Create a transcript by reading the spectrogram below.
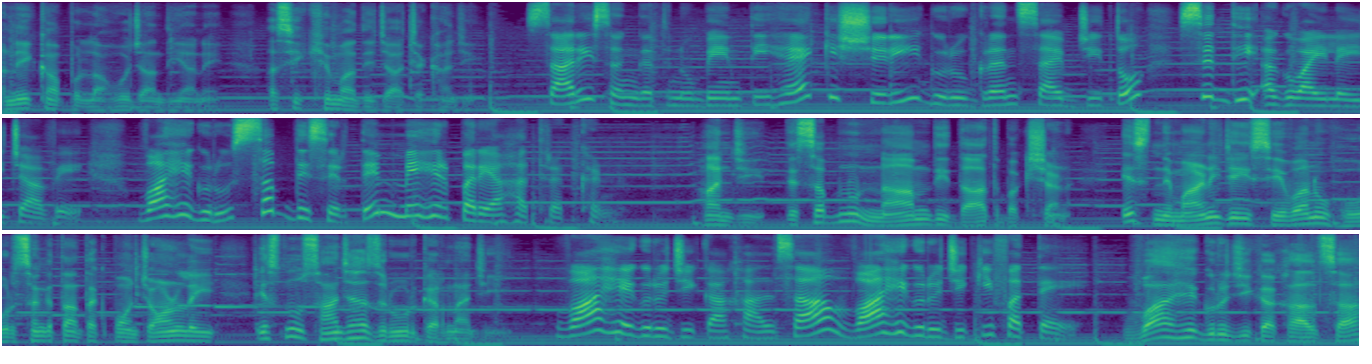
ਅਨੇਕਾਂ ਭੁੱਲਾਂ ਹੋ ਜਾਂਦੀਆਂ ਨੇ। ਅਸੀਂ ਖਿਮਾ ਦੀ ਜਾਚਕ ਹਾਂ ਜੀ। ਸਾਰੀ ਸੰਗਤ ਨੂੰ ਬੇਨਤੀ ਹੈ ਕਿ ਸ੍ਰੀ ਗੁਰੂ ਗ੍ਰੰਥ ਸਾਹਿਬ ਜੀ ਤੋਂ ਸਿੱਧੀ ਅਗਵਾਈ ਲਈ ਜਾਵੇ। ਵਾਹਿਗੁਰੂ ਸਭ ਦੇ ਸਿਰ ਤੇ ਮਿਹਰ ਭਰਿਆ ਹੱਥ ਰੱਖਣ। ਹਾਂਜੀ ਤੇ ਸਭ ਨੂੰ ਨਾਮ ਦੀ ਦਾਤ ਬਖਸ਼ਣ। ਇਸ ਨਿਮਾਣੀ ਜਿਹੀ ਸੇਵਾ ਨੂੰ ਹੋਰ ਸੰਗਤਾਂ ਤੱਕ ਪਹੁੰਚਾਉਣ ਲਈ ਇਸ ਨੂੰ ਸਾਂਝਾ ਜ਼ਰੂਰ ਕਰਨਾ ਜੀ। ਵਾਹਿਗੁਰੂ ਜੀ ਕਾ ਖਾਲਸਾ ਵਾਹਿਗੁਰੂ ਜੀ ਕੀ ਫਤਿਹ। ਵਾਹਿਗੁਰੂ ਜੀ ਕਾ ਖਾਲਸਾ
